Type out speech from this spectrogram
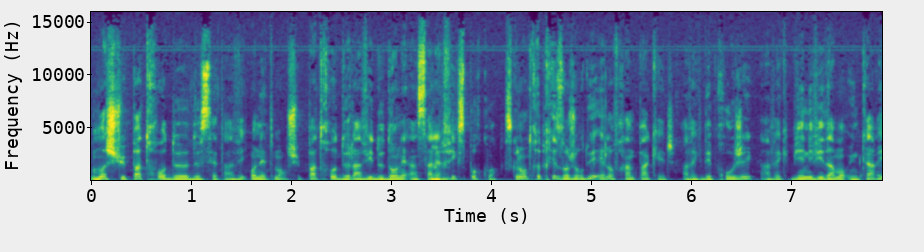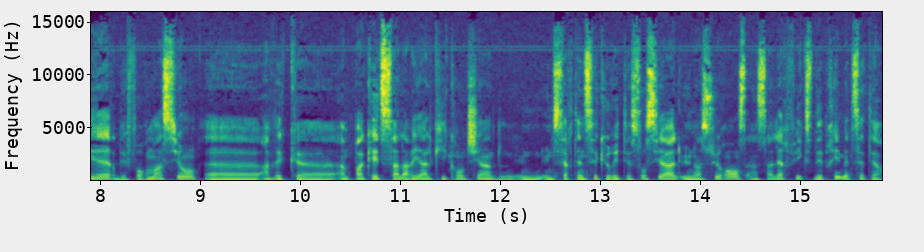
moi, je suis pas trop de, cet avis, honnêtement. Je suis pas trop de l'avis de donner un salaire mhm. fixe. Pourquoi? Parce que l'entreprise, aujourd'hui, elle offre un package avec des projets, avec bien évidemment une carrière, des formations, euh, avec euh, un package salarial qui contient une, une, certaine sécurité sociale, une assurance, un salaire fixe, des primes, etc.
